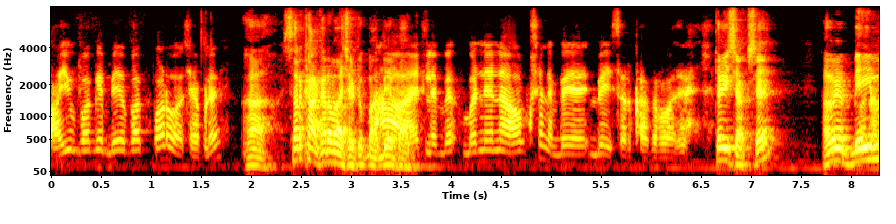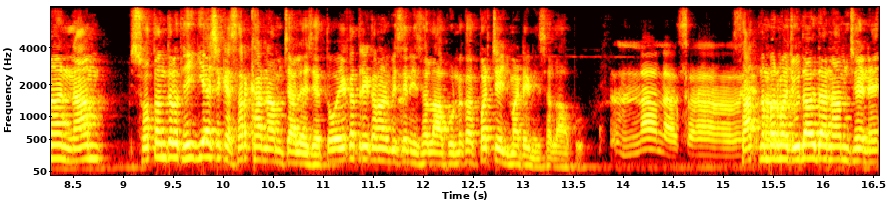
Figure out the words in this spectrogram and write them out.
ભાઈઓ ભાગે બે ભાગ પાડવા છે આપણે. હા સરખા કરવા છે ટૂંકમાં બે ભાગ. એટલે બે- બંનેના હક છે ને બે બે સરખા કરવા છે. થઈ શકશે. હવે બેયમાં નામ સ્વતંત્ર થઈ ગયા છે કે સરખા નામ ચાલે છે? તો એકત્રીકરણ વિશેની સલાહ આપું નકર પરચેજ માટેની સલાહ આપું. ના ના સાત નંબરમાં જુદા જુદા નામ છે ને?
